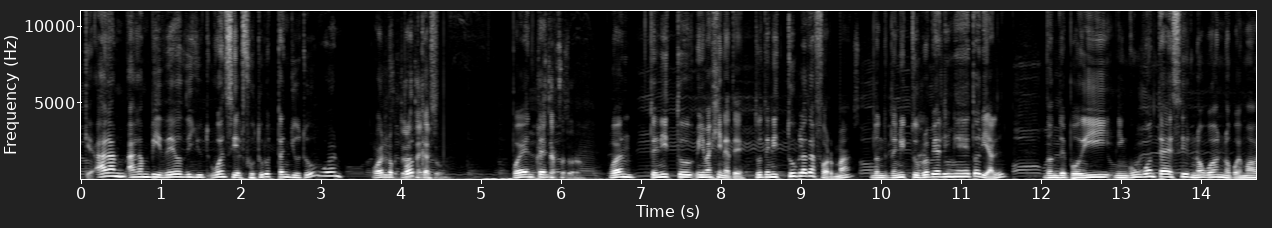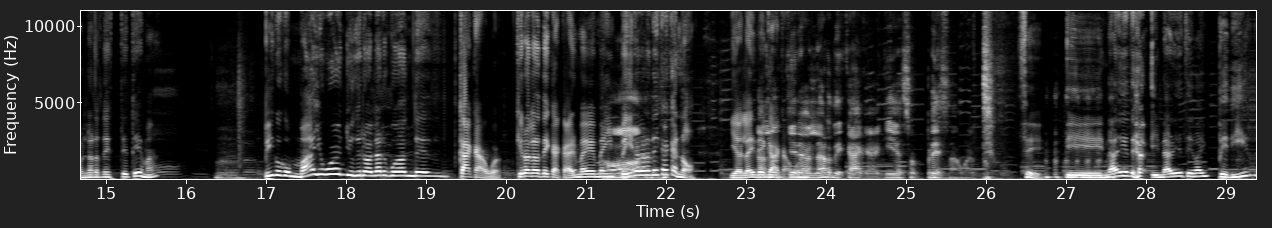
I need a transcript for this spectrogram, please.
que hagan, hagan videos de YouTube. Weón, si el futuro está en YouTube, weón. O en los podcasts. Pueden Ahí ten- está el futuro. Bueno, tenés tu, imagínate, tú tenés tu plataforma, donde tenés tu propia línea editorial, donde podí, ningún weón te va a decir, no weón, no podemos hablar de este tema. Pico con mayo, weón, yo quiero hablar, weón, de caca, weón. Quiero hablar de caca. ¿Me, me No. impedir hablar de caca? No. Y habláis de caca, quiere weón. hablar de caca, aquí es sorpresa, weón. Sí, y nadie te, y nadie te va a impedir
